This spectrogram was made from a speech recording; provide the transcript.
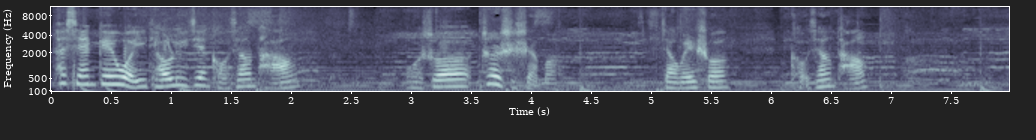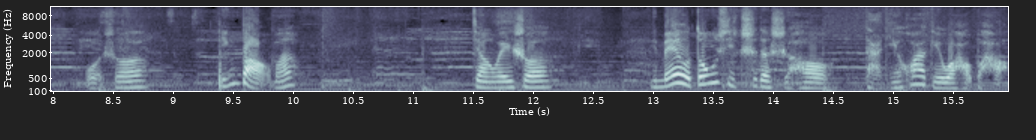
她先给我一条绿箭口香糖。我说这是什么？姜薇说口香糖。我说顶饱吗？姜薇说你没有东西吃的时候打电话给我好不好？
